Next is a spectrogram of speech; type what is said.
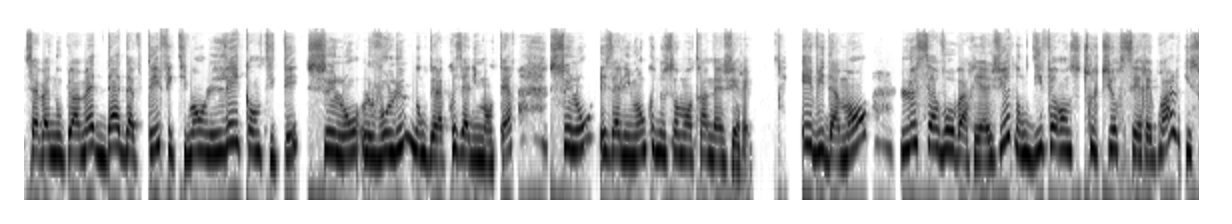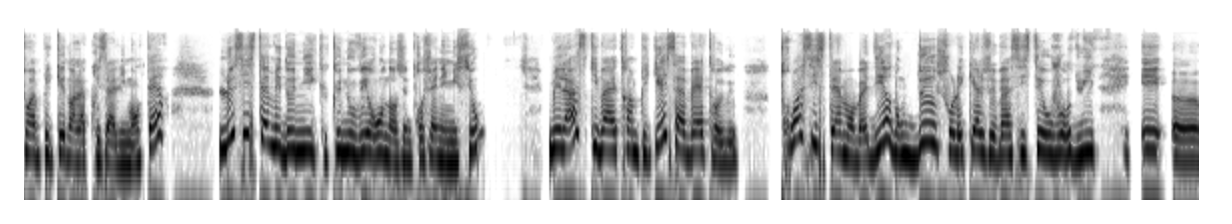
ça va nous permettre d'adapter effectivement les quantités selon le volume donc de la prise alimentaire, selon les aliments que nous sommes en train d'ingérer. Évidemment, le cerveau va réagir, donc différentes structures cérébrales qui sont impliquées dans la prise alimentaire, le système hédonique que nous verrons dans une prochaine émission. Mais là, ce qui va être impliqué, ça va être trois systèmes, on va dire, donc deux sur lesquels je vais insister aujourd'hui, et euh,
